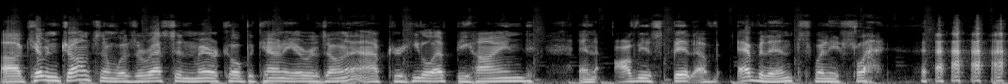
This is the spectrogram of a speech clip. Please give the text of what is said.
Uh, Kevin Johnson was arrested in Maricopa County, Arizona, after he left behind an obvious bit of evidence when he slashed.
